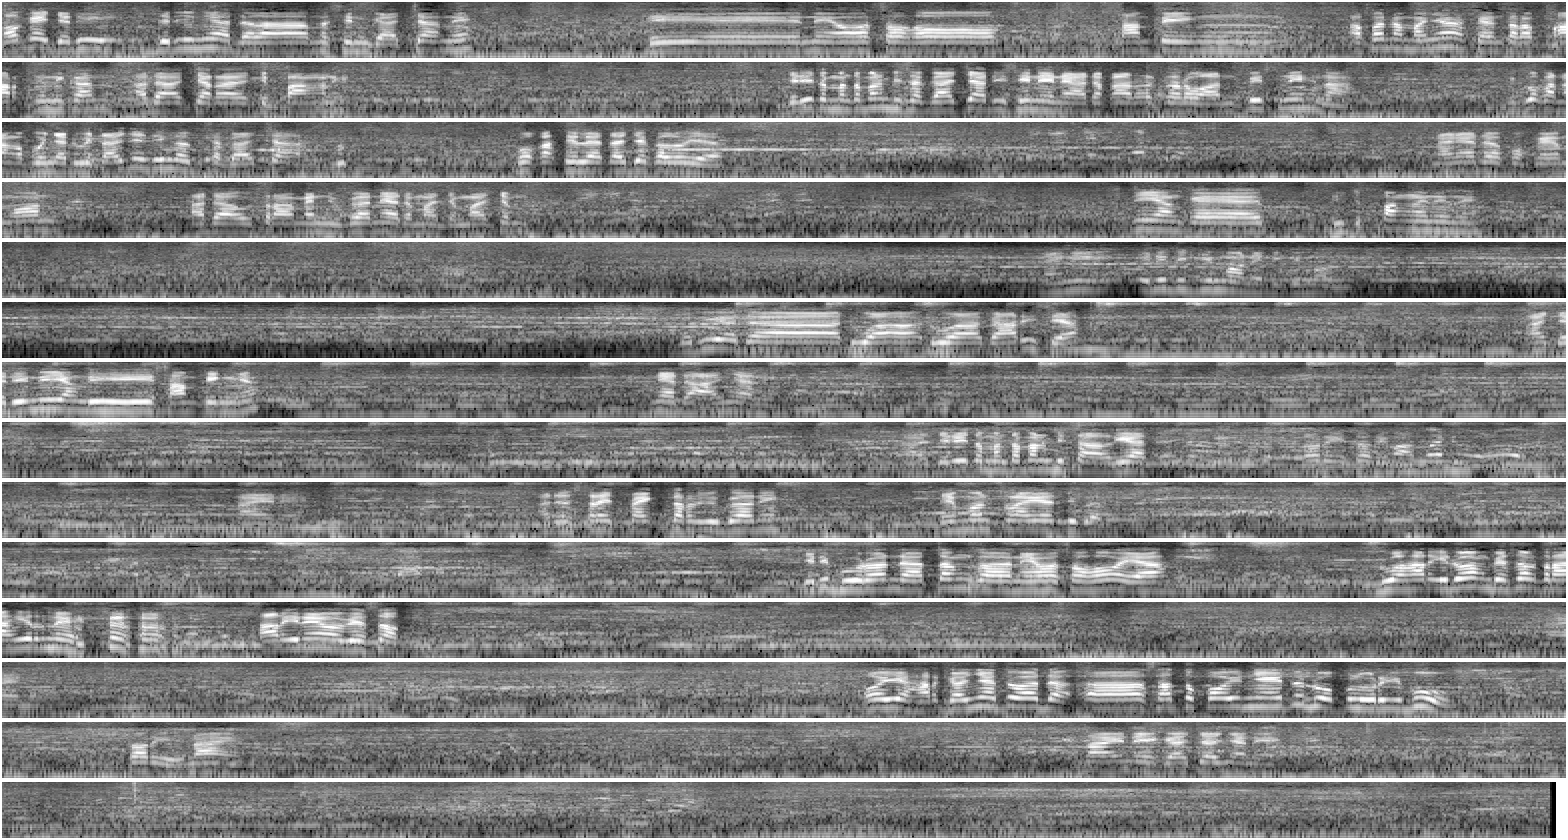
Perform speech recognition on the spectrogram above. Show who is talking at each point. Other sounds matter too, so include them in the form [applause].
Speaker 1: Oke, jadi jadi ini adalah mesin gacha nih di Neo Soho samping apa namanya Central Park ini kan ada acara Jepang nih. Jadi teman-teman bisa gacha di sini nih ada karakter One Piece nih. Nah, ini gue karena nggak punya duit aja jadi nggak bisa gacha. [laughs] gue kasih lihat aja kalau ya. Nah ini ada Pokemon, ada Ultraman juga nih, ada macam-macam. Ini yang kayak di Jepang ini nih. Nah ini ini Digimon nih Digimon. Jadi ada dua dua garis ya. Nah jadi ini yang di sampingnya. Ini ada A-nya nih. Nah, jadi teman-teman bisa lihat. Sorry, sorry, maaf.
Speaker 2: Gua dulu.
Speaker 1: Nah, ini. Ada Street Fighter juga nih. Demon Slayer juga. Jadi buruan datang ke Neo Soho ya. Dua hari doang besok terakhir nih. [laughs] hari ini sama besok. Oh iya harganya tuh ada eh, satu koinnya itu 20.000 Sorry, nah. Nah ini gajahnya nih.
